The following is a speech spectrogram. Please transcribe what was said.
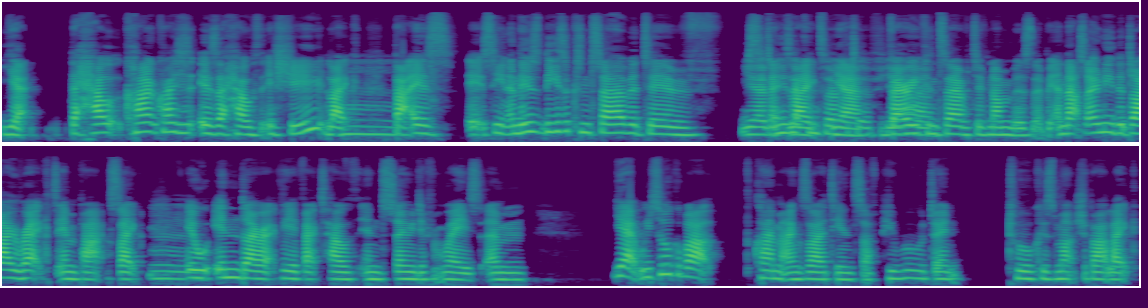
yeah, the health climate crisis is a health issue. Like Mm. that is it's seen, and these these are conservative. Yeah, sta- these are like, conservative, Yeah, very conservative numbers, and that's only the direct impacts. Like Mm. it will indirectly affect health in so many different ways. Um, yeah, we talk about climate anxiety and stuff. People don't talk as much about like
